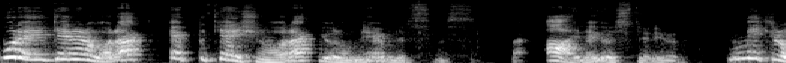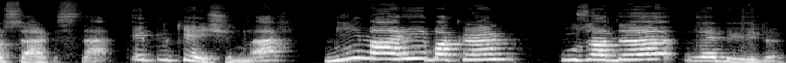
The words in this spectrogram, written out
Burayı genel olarak application olarak yorumlayabilirsiniz. Ben A ile gösteriyorum. Mikroservisler, application'lar, mimari bakın uzadı ve büyüdü.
